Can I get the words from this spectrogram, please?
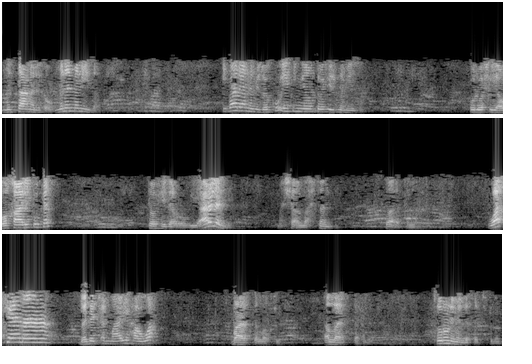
የምታመልከው ምንን ነው የሚይዘው ኢባዳ ነው የሚይዘው እኮ የትኛውን ተውሂድ ነው የሚይዘው ኡሉሂያ ወኻሊቁከ ተውሂድ ሩቡቢያ አይደል ማሻአላህ አህሰንት بارك الله وكما بدأت أماري هوا. بارك الله فيك. الله يستر عليك صروني من لسة كلام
